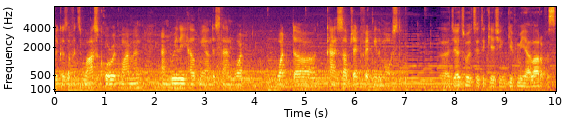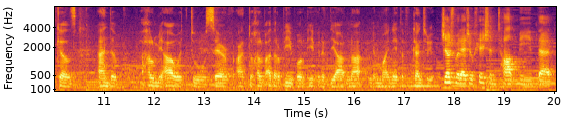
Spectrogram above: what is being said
because of its vast core requirement and really helped me understand what what uh, kind of subject fit me the most. The Jesuit education give me a lot of skills and uh, help me out to serve and to help other people even if they are not in my native country. Jesuit education taught me that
